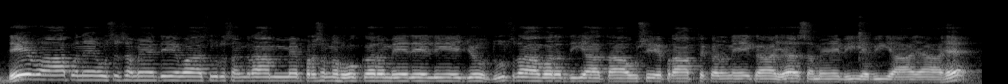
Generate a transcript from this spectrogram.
देव, आपने उस समय देवासुर संग्राम में प्रसन्न होकर मेरे लिए जो दूसरा वर दिया था, उसे प्राप्त करने का यह समय भी अभी आया है।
